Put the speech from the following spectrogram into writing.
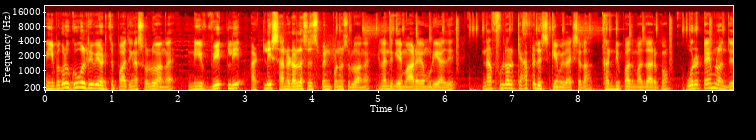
நீங்கள் இப்போ கூட கூகுள் ரிவ்யூ எடுத்து பார்த்தீங்கன்னா சொல்லுவாங்க. நீங்கள் weekly at least hundred dollars spend பண்ணணும்னு சொல்லுவாங்க. இல்லை இந்த கேம் ஆடவே முடியாது. ஏன்னா ஃபுல்லாக ஒரு கேபிட்டலிஸ்ட் கேம் இது ஆக்சுவலாக கண்டிப்பாக அது மாதிரி தான் இருக்கும். ஒரு டைமில் வந்து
